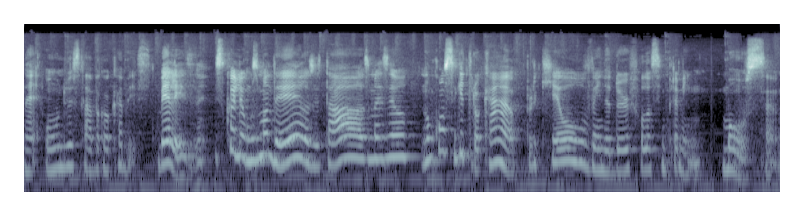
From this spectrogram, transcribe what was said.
né? Onde eu estava com a cabeça. Beleza. Escolhi alguns modelos e tal, mas eu não consegui trocar porque o vendedor falou assim para mim: "Moça,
